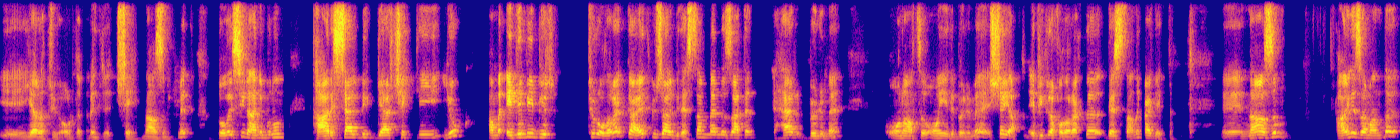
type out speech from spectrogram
e, yaratıyor orada Bedret, şey Nazım Hikmet. Dolayısıyla hani bunun tarihsel bir gerçekliği yok ama edebi bir tür olarak gayet güzel bir destan. Ben de zaten her bölüme 16-17 bölüme şey yaptım. Epigraf olarak da destanı kaydettim. E, Nazım aynı zamanda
